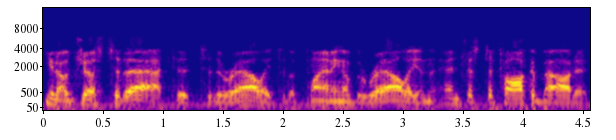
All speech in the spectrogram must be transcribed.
you know, just to that, to, to the rally, to the planning of the rally, and and just to talk about it.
